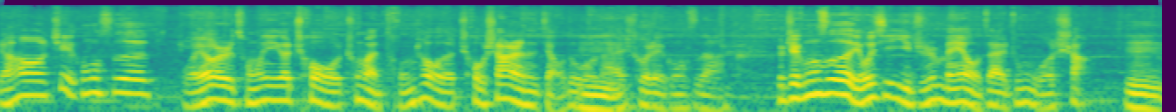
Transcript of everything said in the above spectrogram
然后这公司，我又是从一个臭、充满铜臭的臭商人的角度来说这公司啊，就这公司的游戏一直没有在中国上，嗯，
